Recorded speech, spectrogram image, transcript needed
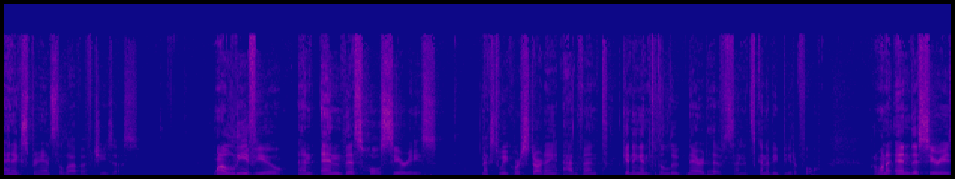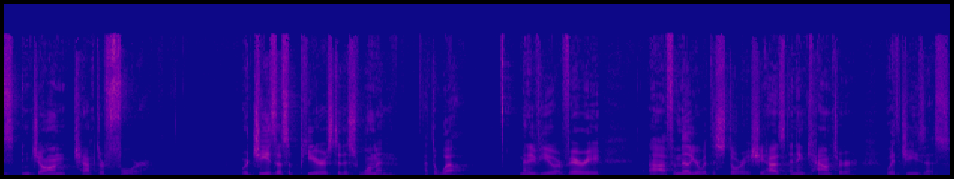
and experience the love of Jesus. I want to leave you and end this whole series Next week, we're starting Advent, getting into the Luke narratives, and it's going to be beautiful. But I want to end this series in John chapter 4, where Jesus appears to this woman at the well. Many of you are very uh, familiar with this story. She has an encounter with Jesus.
